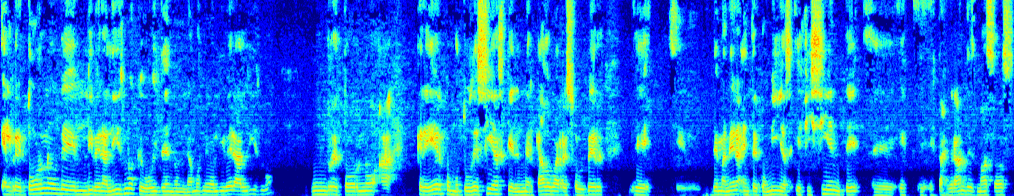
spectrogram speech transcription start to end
el retorno del liberalismo que hoy denominamos neoliberalismo, un retorno a creer, como tú decías, que el mercado va a resolver eh, eh, de manera, entre comillas, eficiente eh, estas grandes masas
